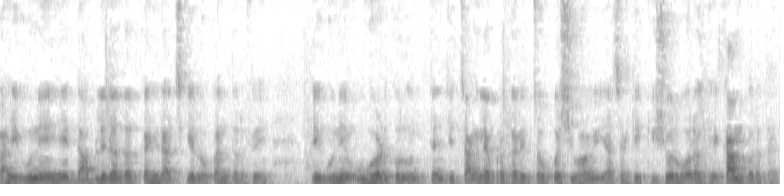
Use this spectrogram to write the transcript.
काही गुन्हे हे दाबले जातात काही राजकीय लोकांतर्फे. ते गुन्हे उघड करून त्यांची चांगल्या प्रकारे चौकशी व्हावी यासाठी किशोर वरग हे काम करत आहेत.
